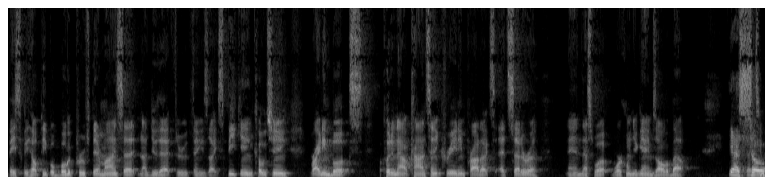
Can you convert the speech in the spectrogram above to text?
basically help people bulletproof their mindset, and I do that through things like speaking, coaching, writing books, putting out content, creating products, etc. And that's what work on your game is all about. Yes. Yeah, so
